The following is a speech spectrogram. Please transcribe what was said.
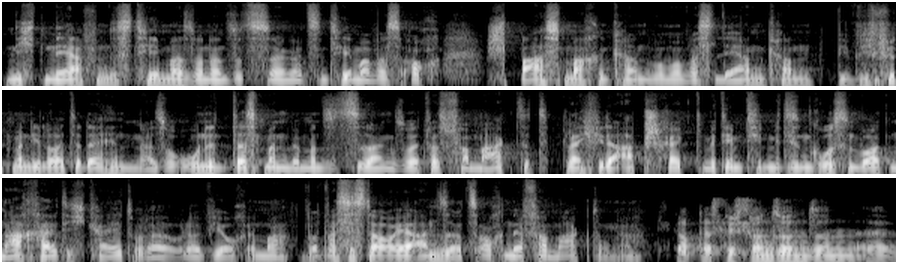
nicht nervendes Thema Business-Thema, sondern sozusagen als ein Thema, was auch Spaß machen kann, wo man was lernen kann. Wie, wie führt man die Leute dahin? Also ohne, dass man, wenn man sozusagen so etwas vermarktet, gleich wieder abschreckt mit, dem, mit diesem großen Wort Nachhaltigkeit oder, oder wie auch immer. Was ist da euer Ansatz, auch in der Vermarktung? Ja? Ich glaube, dass wir schon so ein, so ein, äh,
